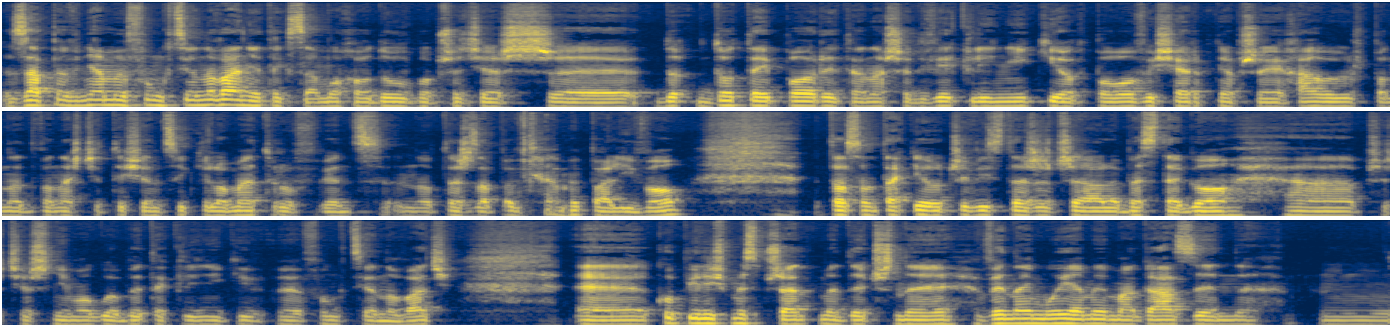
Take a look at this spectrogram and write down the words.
zapewniamy funkcjonowanie tych samochodów, bo przecież e, do, do, tej pory te nasze dwie kliniki od połowy sierpnia przejechały już ponad 12 tysięcy kilometrów, więc no też zapewniamy paliwo. To są takie oczywiste rzeczy, ale bez tego e, przecież nie mogłyby te kliniki e, funkcjonować. Kupiliśmy sprzęt medyczny, wynajmujemy magazyn mm,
